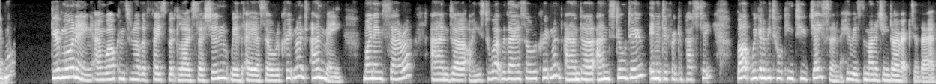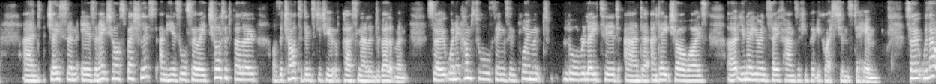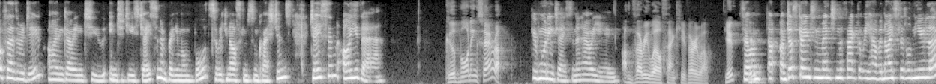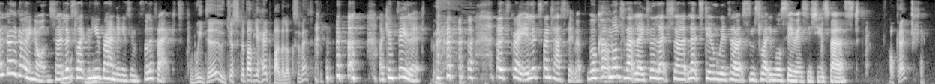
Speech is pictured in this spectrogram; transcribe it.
Good, mo- Good morning and welcome to another Facebook Live session with ASL Recruitment and me. My name's Sarah and uh, I used to work with ASL Recruitment and uh, and still do in a different capacity. But we're going to be talking to Jason, who is the managing director there. And Jason is an HR specialist and he is also a chartered fellow of the Chartered Institute of Personnel and Development. So when it comes to all things employment law related and uh, and HR wise, uh, you know you're in safe hands if you put your questions to him. So without further ado, I'm going to introduce Jason and bring him on board so we can ask him some questions. Jason, are there? Good morning, Sarah. Good morning, Jason, and how are you? I'm very well, thank you. Very well. You? So I'm, I'm just going to mention the fact that we have a nice little new logo going on. So it looks like the new branding is in full effect. We do, just above your head by the looks of it. I can feel it. That's great. It looks fantastic. But we'll come on to that later. Let's uh, let's deal with uh, some slightly more serious issues first. Okay.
